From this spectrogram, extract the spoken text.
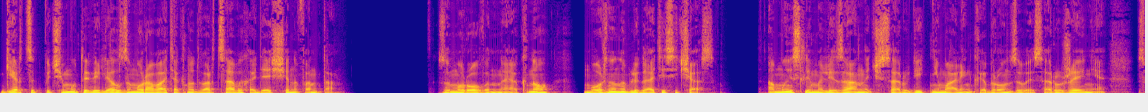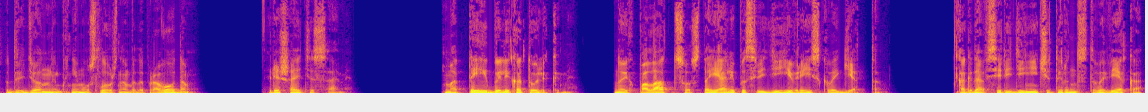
герцог почему-то велел замуровать окно дворца, выходящее на фонтан. Замурованное окно можно наблюдать и сейчас. А мыслимо ли за ночь соорудить немаленькое бронзовое сооружение с подведенным к нему сложным водопроводом? Решайте сами. Маттеи были католиками, но их палаццо стояли посреди еврейского гетто. Когда в середине XIV века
